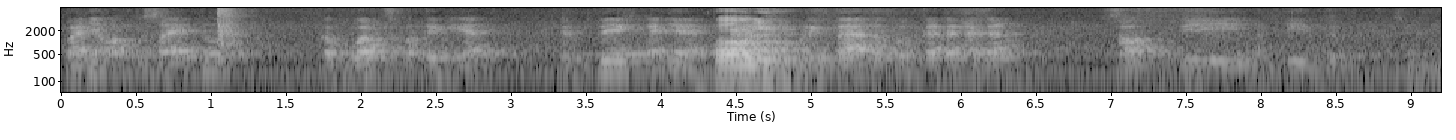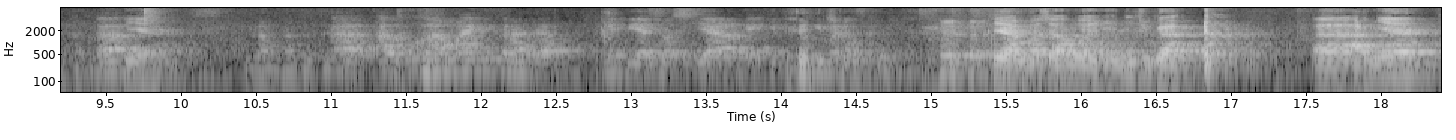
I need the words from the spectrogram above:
banyak waktu saya itu kebuang seperti melihat detik aja. Oh, iya. Berita ataupun kadang-kadang short di itu. Iya. Uh, uh, kalau ulama ini terhadap media sosial kayak gitu gimana sih? Ya, masya Allah ini, ini juga uh, artinya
